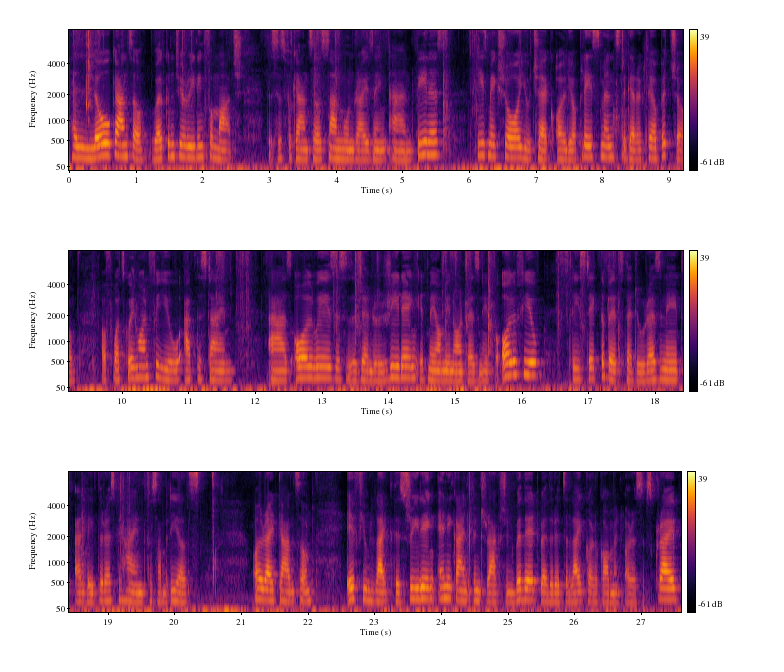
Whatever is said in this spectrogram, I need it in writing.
Hello, Cancer. Welcome to your reading for March. This is for Cancer, Sun, Moon, Rising, and Venus. Please make sure you check all your placements to get a clear picture of what's going on for you at this time. As always, this is a general reading. It may or may not resonate for all of you. Please take the bits that do resonate and leave the rest behind for somebody else. All right, Cancer. If you like this reading, any kind of interaction with it, whether it's a like or a comment or a subscribe,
